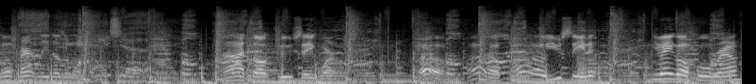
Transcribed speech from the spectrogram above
Well apparently he doesn't want them. I thought Goose ate worms. Uh-oh, uh-oh, uh-oh, you seen it. You ain't gonna fool around.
